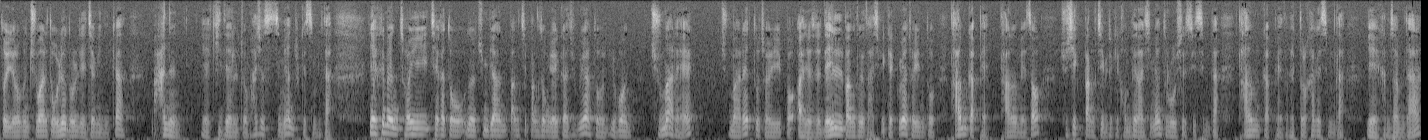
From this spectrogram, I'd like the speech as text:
또 여러분 주말에 또 올려놓을 예정이니까 많은 예, 기대를 좀 하셨으면 좋겠습니다. 예, 그러면 저희 제가 또 오늘 준비한 빵집 방송 여기까지고요. 또 이번 주말에 주말에 또 저희 뭐, 아, 내일 방송에서 다시 뵙겠고요. 저희는 또 다음 카페, 다음에서 주식 빵집 이렇게 검색하시면 들어오실 수 있습니다. 다음 카페에서 뵙도록 하겠습니다. 예, 감사합니다.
